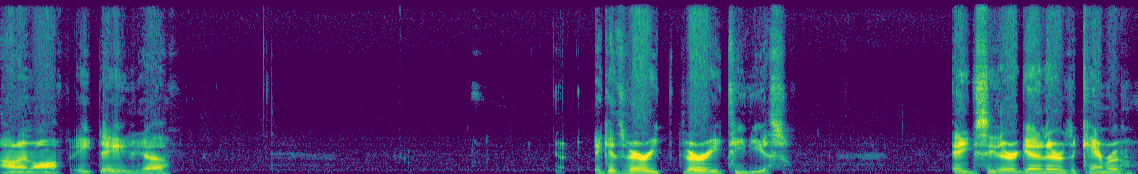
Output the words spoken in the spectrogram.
on and off. Eight days, yeah. It gets very, very tedious. And you can see there again, there's a camera.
